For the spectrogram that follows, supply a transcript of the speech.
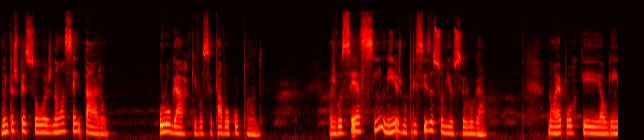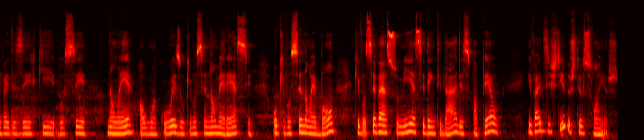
Muitas pessoas não aceitaram o lugar que você estava ocupando. mas você assim mesmo precisa assumir o seu lugar. Não é porque alguém vai dizer que você não é alguma coisa, ou que você não merece, ou que você não é bom, que você vai assumir essa identidade, esse papel e vai desistir dos teus sonhos,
